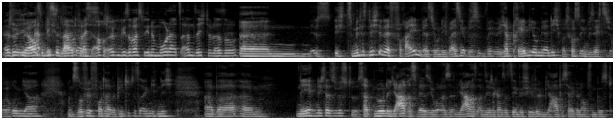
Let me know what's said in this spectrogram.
Also Tut mir auch so ein bisschen leid. Vielleicht auch irgendwie sowas wie eine Monatsansicht oder so? Ähm, ist, ich, zumindest nicht in der freien Version. Ich weiß nicht, ob das. Ich habe Premium ja nicht, weil es kostet irgendwie 60 Euro im Jahr und so viel Vorteile bietet es eigentlich nicht. Aber ähm, nee, nicht, dass ich wüsste. Es hat nur eine Jahresversion, also eine Jahresansicht. Da kannst du sehen, wie viel du im Jahr bisher gelaufen bist.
